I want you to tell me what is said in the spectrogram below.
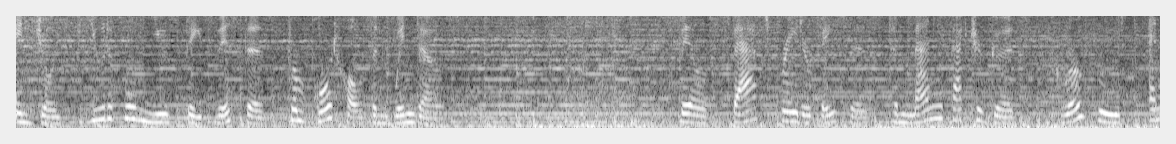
Enjoy beautiful new space vistas from portholes and windows. Build vast freighter bases to manufacture goods, grow food, and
